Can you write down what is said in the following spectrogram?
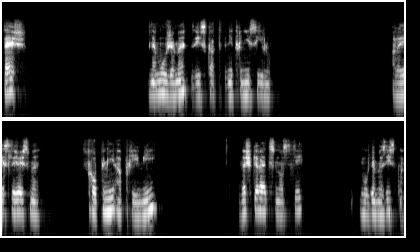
tež nemůžeme získat vnitřní sílu. Ale jestliže jsme schopní a přímí, veškeré cnosti můžeme získat.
